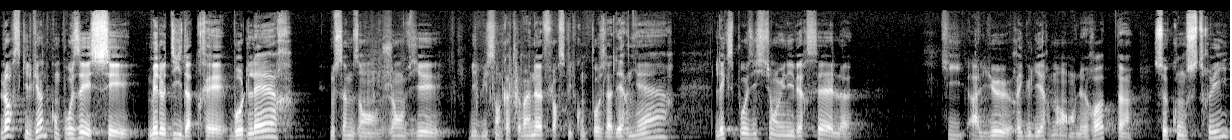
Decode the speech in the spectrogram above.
Lorsqu'il vient de composer ces mélodies d'après Baudelaire, nous sommes en janvier 1889 lorsqu'il compose la dernière, l'exposition universelle qui a lieu régulièrement en Europe se construit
